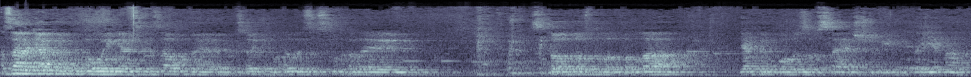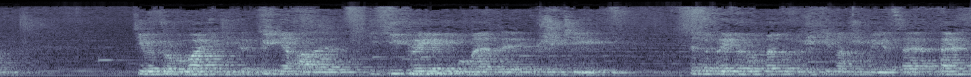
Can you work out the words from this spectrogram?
А зараз дякую Богу, як я сказав, ми сьогодні молилися, слухали з того апостола Павла. Дякую Богу за все, що Він дає нам ті випробування, ті терпіння, але і ті приємні моменти в житті. Тими приємними моментами в житті нашому є це те,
